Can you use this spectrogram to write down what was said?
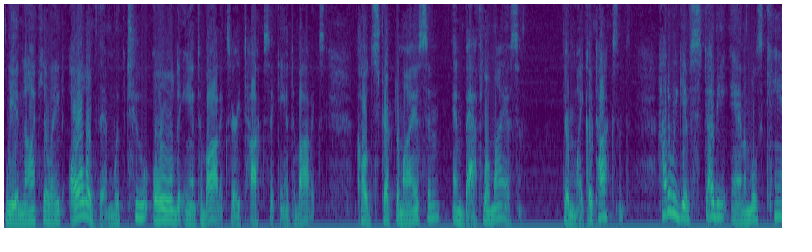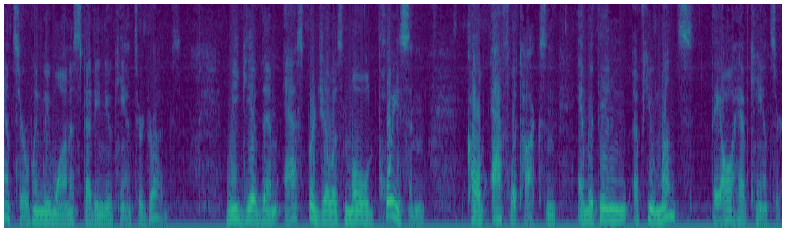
We inoculate all of them with two old antibiotics, very toxic antibiotics, called streptomycin and baflomycin. They're mycotoxins. How do we give study animals cancer when we want to study new cancer drugs? we give them aspergillus mold poison called aflatoxin, and within a few months, they all have cancer.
